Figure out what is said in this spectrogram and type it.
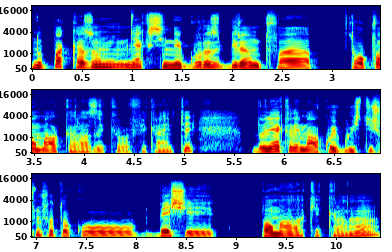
Но пак казвам, някакси не го разбирам това толкова малка разлика в екраните. До някъде малко егоистично, защото ако беше по-малък екрана,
